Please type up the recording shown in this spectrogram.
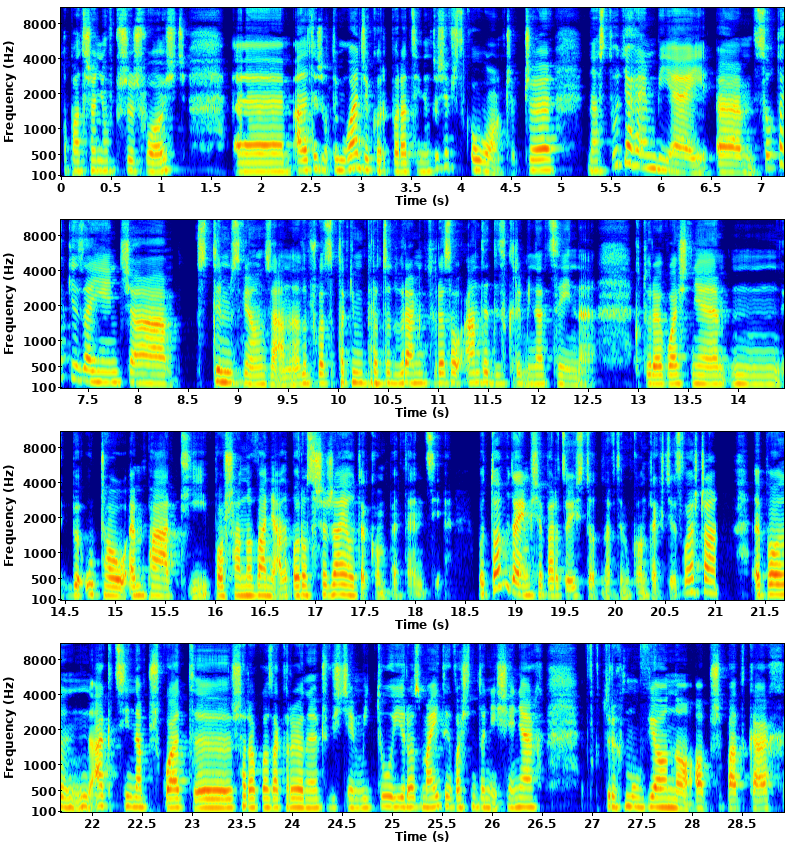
o patrzeniu w przyszłość, ale też o tym ładzie korporacyjnym, to się wszystko łączy. Czy na studiach MBA są takie zajęcia z tym związane, na przykład z takimi procedurami, które są antydyskryminacyjne, które właśnie jakby uczą empatii, poszanowania albo rozszerzają te kompetencje? Bo to wydaje mi się bardzo istotne w tym kontekście, zwłaszcza po akcji na przykład szeroko zakrojonej oczywiście mitu i rozmaitych właśnie doniesieniach, w których mówiono o przypadkach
